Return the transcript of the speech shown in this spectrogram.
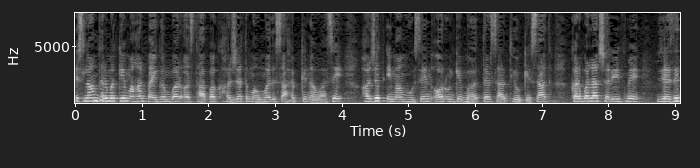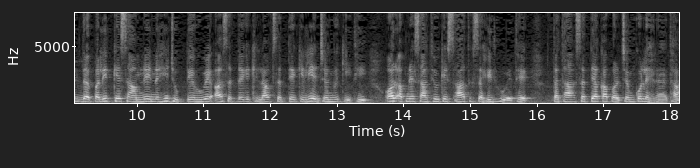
اسلام دھرم کے مہان پیغمبر اور استھاپک حضرت محمد صاحب کے نواسے حضرت امام حسین اور ان کے بہتر ساتھیوں کے ساتھ کربلا شریف میں یزید پلیت کے سامنے نہیں جھکتے ہوئے استیہ کے خلاف ستیہ کے لیے جنگ کی تھی اور اپنے ساتھیوں کے ساتھ شہید ہوئے تھے۔ تتھا ستیہ کا پرچم کو لہرایا تھا،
